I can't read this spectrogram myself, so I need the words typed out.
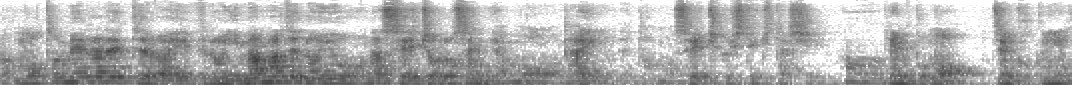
まあ、求められてはいるけど今までのような成長路線ではもうないよねともう成熟してきたしうん。店舗も全国に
